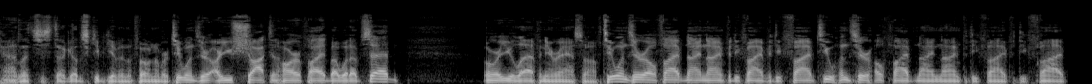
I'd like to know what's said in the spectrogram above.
God, let's just uh, I'll just keep giving the phone number two one zero. Are you shocked and horrified by what I've said? Or are you laughing your ass off? 210 599 5555. 210 599 5555.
